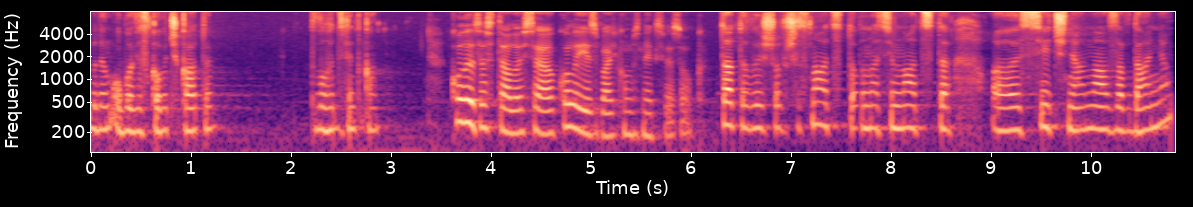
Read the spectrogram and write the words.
будемо обов'язково чекати, твого дзвінка. Коли це сталося? Коли із батьком зник зв'язок? Тато вийшов 16 на 17 е, січня на завдання.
